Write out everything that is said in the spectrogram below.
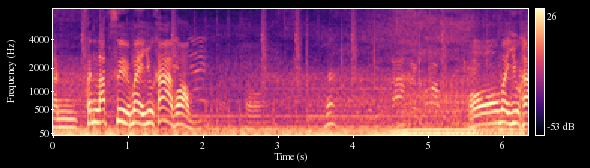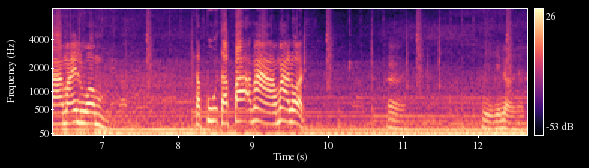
อันเพิ่นรับซื้อไม่อยู่ค่าพร้อมอ๋อนะถ้าให้ครอบโอ้ไม่อยู่ค่าไม้รวม ตะปุตะปะมาเอามาโลดเออนี่พี่น้องครับ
